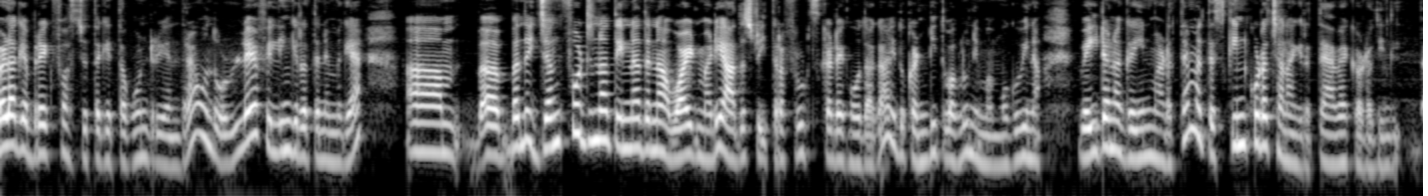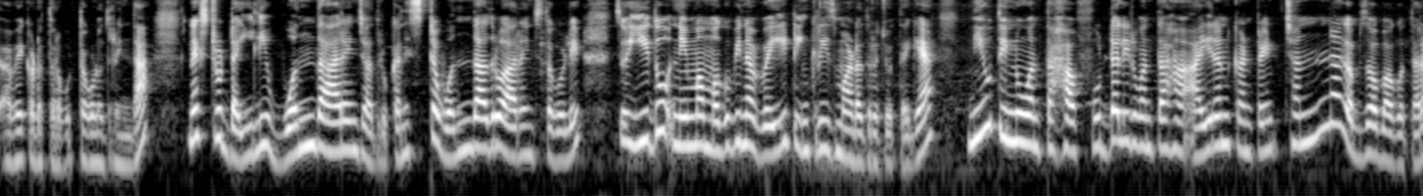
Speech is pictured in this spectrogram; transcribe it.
ಬೆಳಗ್ಗೆ ಬ್ರೇಕ್ಫಾಸ್ಟ್ ಜೊತೆಗೆ ತೊಗೊಂಡ್ರಿ ಅಂದರೆ ಒಂದು ಒಳ್ಳೆಯ ಫೀಲಿಂಗ್ ಇರುತ್ತೆ ನಿಮಗೆ. ಬಂದು ಜಂಕ್ ಫುಡ್ಸ್ನ ತಿನ್ನೋದನ್ನು ಅವಾಯ್ಡ್ ಮಾಡಿ ಆದಷ್ಟು ಈ ಥರ ಫ್ರೂಟ್ಸ್ ಕಡೆಗೆ ಹೋದಾಗ ಇದು ಖಂಡಿತವಾಗ್ಲೂ ನಿಮ್ಮ ಮಗುವಿನ ವೆಯ್ಟನ್ನು ಗೈನ್ ಮಾಡುತ್ತೆ ಮತ್ತು ಸ್ಕಿನ್ ಕೂಡ ಚೆನ್ನಾಗಿರುತ್ತೆ ಅವೇ ಕಡೋದಿಂದ ಅವೇ ಕಡೋ ತಗೋ ತಗೊಳ್ಳೋದ್ರಿಂದ ನೆಕ್ಸ್ಟು ಡೈಲಿ ಒಂದು ಆರೆಂಜ್ ಆದರೂ, ಕನಿಷ್ಠ ಒಂದಾದರೂ ಆರೆಂಜ್ ತಗೊಳ್ಳಿ. ಸೊ ಇದು ನಿಮ್ಮ ಮಗುವಿನ ವೆಯ್ಟ್ ಇನ್ಕ್ರೀಸ್ ಮಾಡೋದ್ರ ಜೊತೆಗೆ ನೀವು ತಿನ್ನುವಂತಹ ಫುಡ್ಡಲ್ಲಿರುವಂತಹ ಐರನ್ ಕಂಟೆಂಟ್ ಚೆನ್ನಾಗಿ ಅಬ್ಸರ್ವ್ ಆಗೋ ಥರ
